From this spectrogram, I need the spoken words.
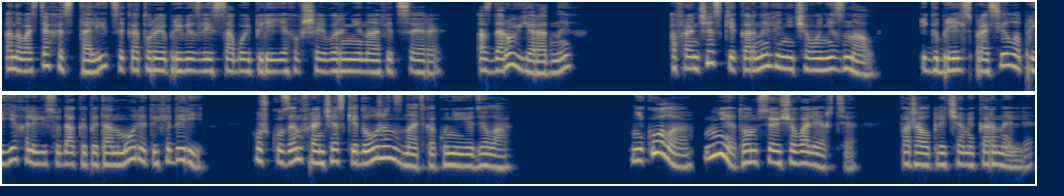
о новостях из столицы, которые привезли с собой переехавшие в Эрнина офицеры, о здоровье родных. О Франческе Корнелли ничего не знал, и Габриэль спросила, приехали ли сюда капитан Морет и Федерик. Уж кузен Франчески должен знать, как у нее дела. «Никола? Нет, он все еще в Алерте», – пожал плечами Корнелли.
